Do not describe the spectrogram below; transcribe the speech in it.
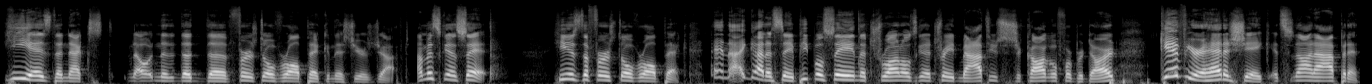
He is the next no the, the the first overall pick in this year's draft. I'm just gonna say it. He is the first overall pick. And I gotta say, people saying that Toronto's gonna trade Matthews to Chicago for Bedard, give your head a shake. It's not happening.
